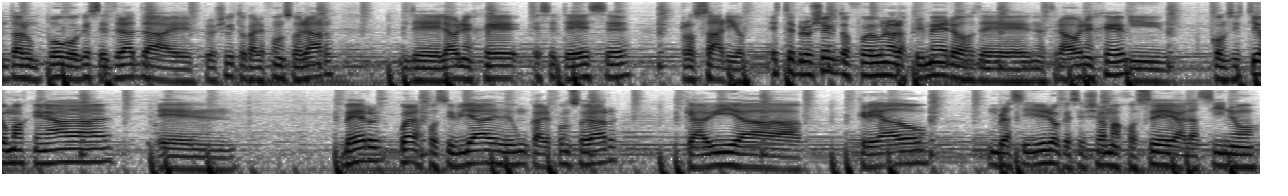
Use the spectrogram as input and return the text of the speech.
contar un poco qué se trata el proyecto Calefón Solar de la ONG STS Rosario. Este proyecto fue uno de los primeros de nuestra ONG y consistió más que nada en ver cuáles las posibilidades de un calefón solar que había creado un brasilero que se llama José Alacino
